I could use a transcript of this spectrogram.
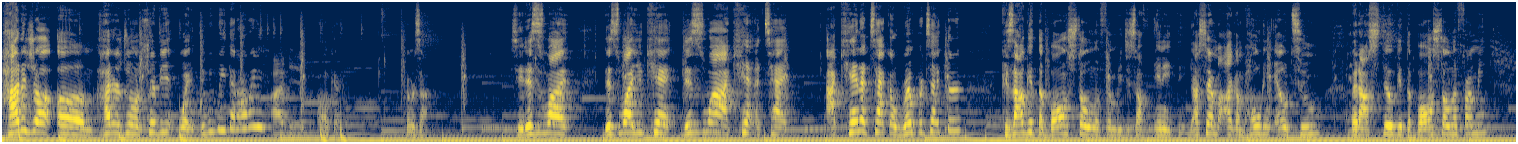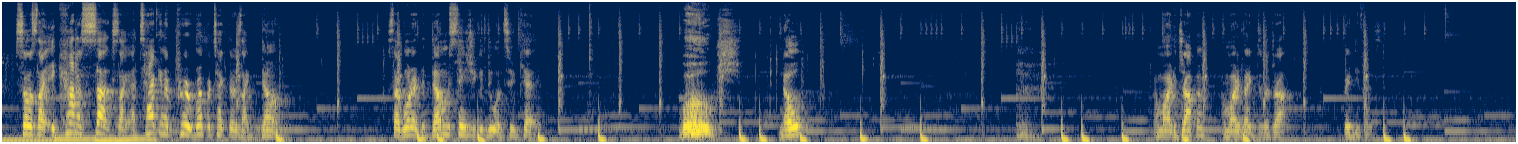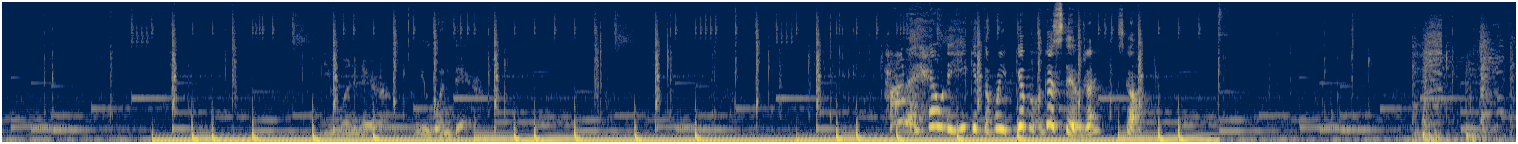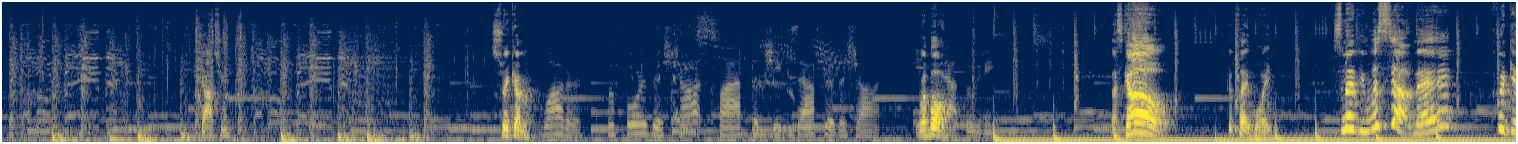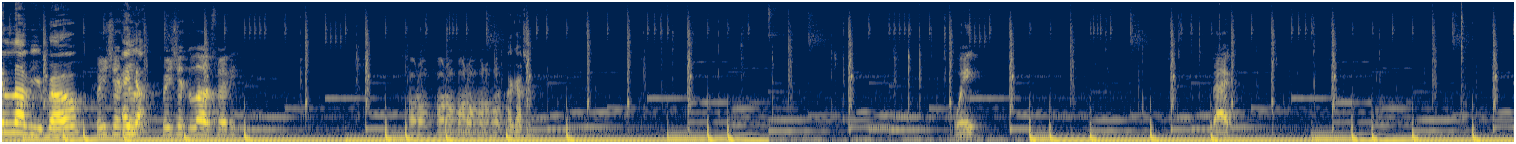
How did y'all um how did y'all do on trivia? Wait, did we read that already? I did. Okay. Come inside. See, this is why this is why you can't this is why I can't attack I can't attack a rim protector because I'll get the ball stolen from me just off anything. Y'all say I'm, like I'm holding L2, but I'll still get the ball stolen from me. So it's like, it kind of sucks. Like attacking a pure rim protector is like dumb. It's like one of the dumbest things you can do in 2K. Whoosh. Nope. I'm already dropping. I'm already back to the drop. Great defense. You wouldn't dare. You wouldn't dare. How the hell did he get the re? Give a good steal, Jay. Let's go. Got you. Straight coming. Water. Before the shot, clap the cheeks after the shot. Eat Rebel. that booty. Let's go. Good play, boy. Smiffy, what's up, man? Freaking love you, bro. Appreciate Hey, the y'all- appreciate the love, Smiffy. Hold on, hold on, hold on, hold on, hold I got you. Wait. Back.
